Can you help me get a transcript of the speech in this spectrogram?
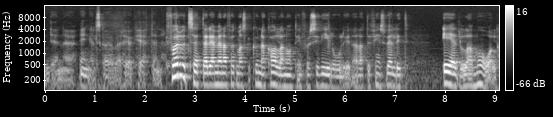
den eh, engelska överhögheten. Förutsätter det, jag menar för att man ska kunna kalla någonting för civil olydnad, att det finns väldigt ädla mål.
